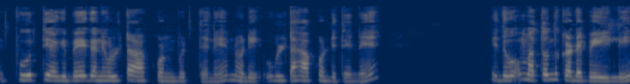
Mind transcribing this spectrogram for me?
ಇದು ಪೂರ್ತಿಯಾಗಿ ಬೇಗನೆ ಉಲ್ಟಾ ಹಾಕೊಂಡು ಬಿಡ್ತೇನೆ ನೋಡಿ, ಉಲ್ಟಾ ಹಾಕೊಂಡಿದ್ದೇನೆ. ಇದು ಮತ್ತೊಂದು ಕಡೆ ಬೇಯಲಿ.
